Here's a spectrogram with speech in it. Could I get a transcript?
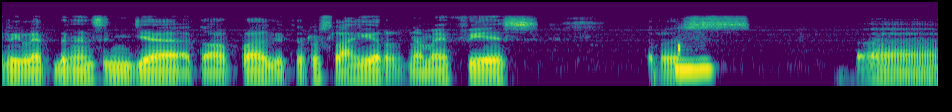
relate dengan senja atau apa gitu. Terus lahir namanya Fish terus eh,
